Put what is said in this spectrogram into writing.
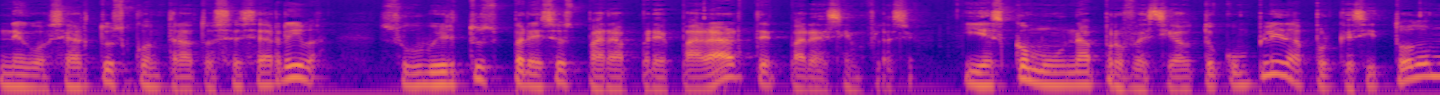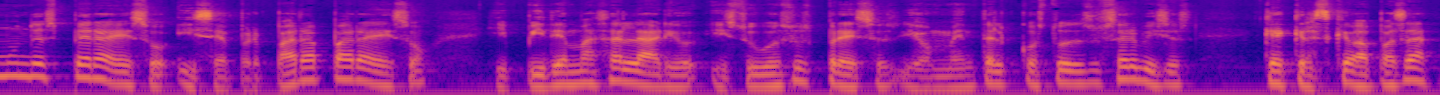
negociar tus contratos hacia arriba, subir tus precios para prepararte para esa inflación. Y es como una profecía autocumplida, porque si todo el mundo espera eso y se prepara para eso y pide más salario y sube sus precios y aumenta el costo de sus servicios, ¿qué crees que va a pasar?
